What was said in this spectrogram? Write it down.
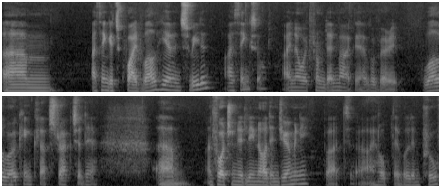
Um, I think it's quite well here in Sweden. I think so. I know it from Denmark. They have a very well working club structure there. Um, unfortunately, not in Germany, but uh, I hope they will improve.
